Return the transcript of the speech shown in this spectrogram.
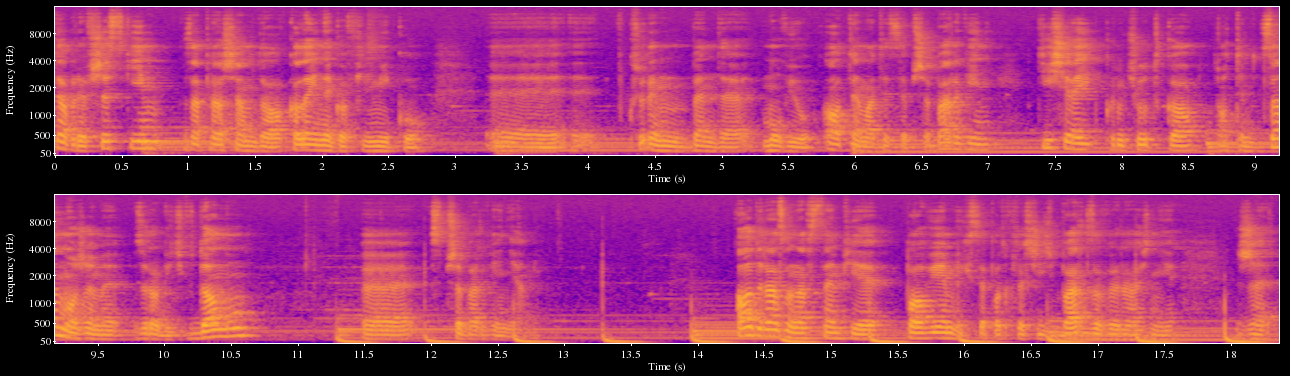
dobry wszystkim. Zapraszam do kolejnego filmiku, e, w którym będę mówił o tematyce przebarwień. Dzisiaj króciutko o tym, co możemy zrobić w domu e, z przebarwieniami. Od razu na wstępie powiem i chcę podkreślić bardzo wyraźnie, że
